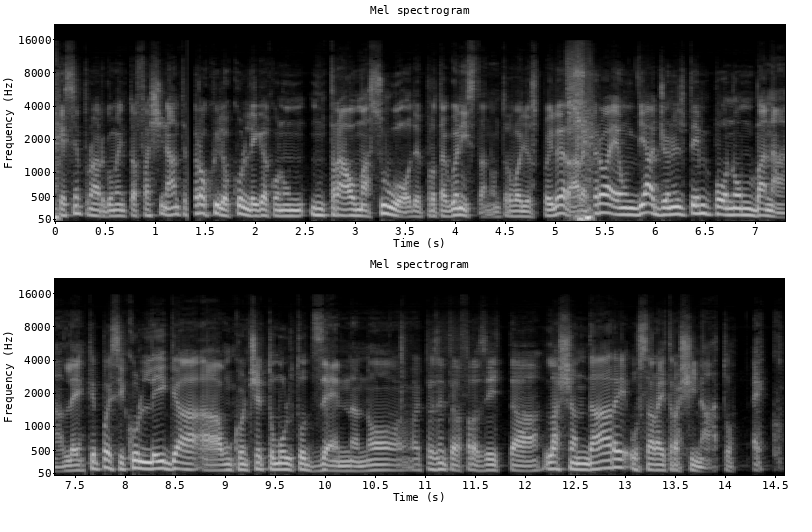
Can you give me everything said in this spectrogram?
che è sempre un argomento affascinante, però qui lo collega con un, un trauma suo del protagonista, non te lo voglio spoilerare, però è un viaggio nel tempo non banale, che poi si collega a un concetto molto zen, no? Hai presente la frasetta lascia andare o sarai trascinato? Ecco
